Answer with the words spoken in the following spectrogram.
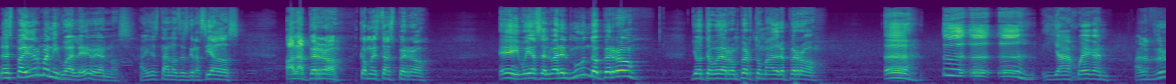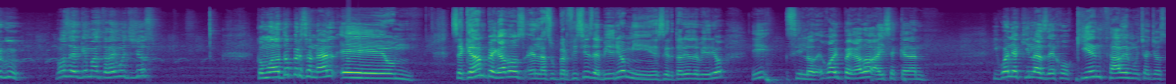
La Spider-Man igual, eh, véanos. Ahí están los desgraciados. Hola, perro. ¿Cómo estás, perro? Ey, voy a salvar el mundo, perro. Yo te voy a romper tu madre, perro. Uh, uh, uh, y ya juegan. A la vergu. Vamos a ver qué más trae, muchachos. Como dato personal, eh, um, se quedan pegados en las superficies de vidrio, mis escritorios de vidrio. Y si lo dejo ahí pegado, ahí se quedan. Igual y aquí las dejo. ¿Quién sabe, muchachos?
